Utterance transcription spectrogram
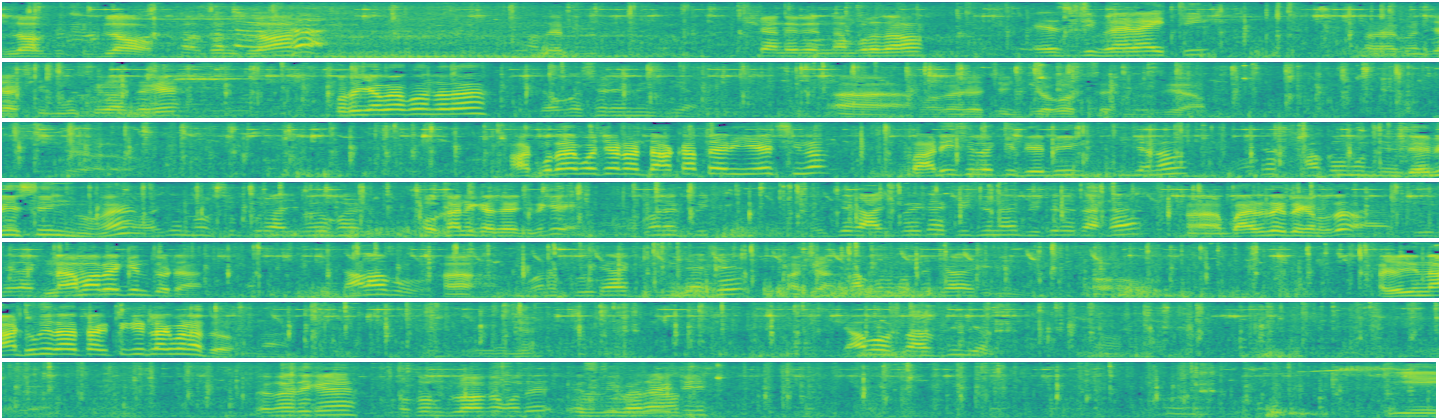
Blog দিচ্ছি blog নতুন blog আমাদের চ্যানেলের নাম বলে দাও। এসডি ভ্যারাইটি আর এখন যাচ্ছি মুর্শিদাবাদ থেকে। কোথায় যাব এখন দাদা? জগৎসরের মিউজিয়াম হ্যাঁ ওখানে যাচ্ছি জগৎ সেট মিউজিয়াম আর কোথায় বলছে একটা ডাকাতের ইয়ে ছিল? বাড়ি ছিল কি দেবী কি যেন? এটা ঠাকুর মন্দির। দেবী সিংহ হ্যাঁ? নরসিংপুর রাজবাড়ি ওখানে। ওখানে কাছাকাছি নাকি? ওখানে ওই যে রাজবাড়িটা কিছু নয় ভিতরে দেখা। হ্যাঁ বাইরে থেকে দেখানো তো? টাকা নামাবে কিন্তু ওটা। দাঁড়াবো। হ্যাঁ। ওখানে কুড়ি টাকা টিকিট আছে। আচ্ছা। ঠাকুর মন্দির ছাড়া নেই। ও। আর যদি না ঢুকি তাহলে তার টিকিট লাগবে না তো? না। যাব পাঁচ দিয়ে যাব। দেখো এদিকে নতুন ব্লগ আমাদের এসডি ভ্যারাইটি ইয়ে।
